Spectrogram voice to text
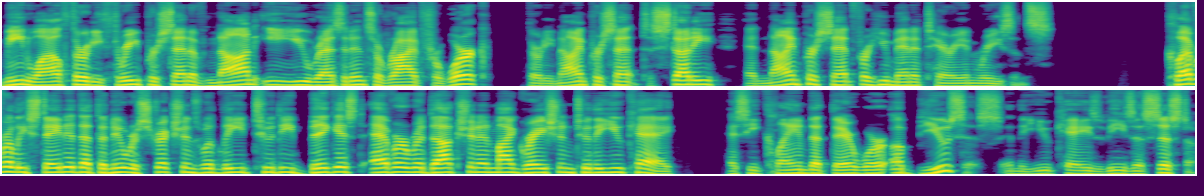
Meanwhile, 33% of non EU residents arrived for work, 39% to study, and 9% for humanitarian reasons. Cleverly stated that the new restrictions would lead to the biggest ever reduction in migration to the UK, as he claimed that there were abuses in the UK's visa system.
